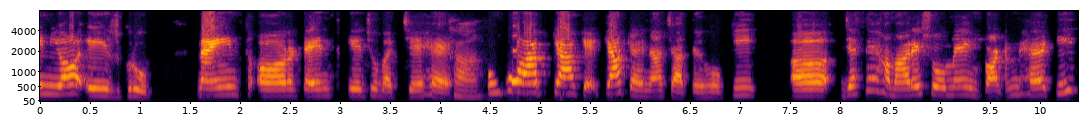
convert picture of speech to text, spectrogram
in your age group ninth और टेंथ के जो बच्चे हैं हाँ. उनको आप क्या क्या कहना चाहते हो कि uh, जैसे हमारे शो में इम्पोर्टेंट है कि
